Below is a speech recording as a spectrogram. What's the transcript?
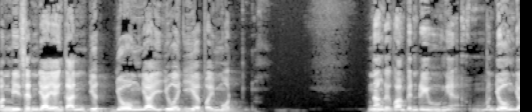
มันมีเส้นใยแห่งการยึดโยงใยยั่วเยี่ยไปหมด นั่งด้วยความเป็นริวเงี้ยมันโยงใย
